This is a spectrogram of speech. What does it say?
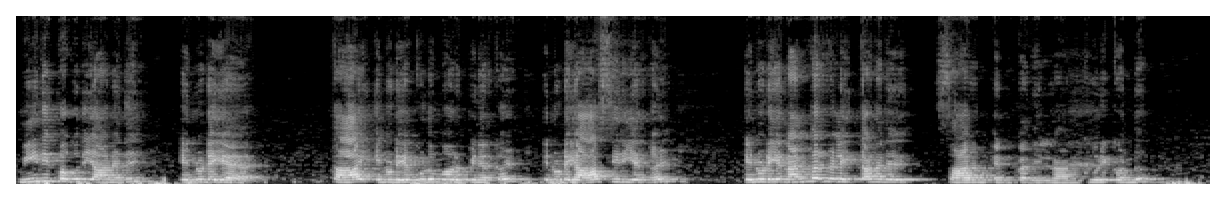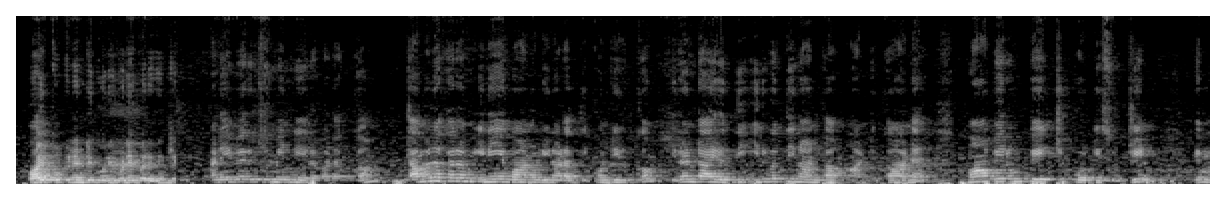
மீதி பகுதியானது என்னுடைய தாய் என்னுடைய குடும்ப உறுப்பினர்கள் என்னுடைய ஆசிரியர்கள் என்னுடைய நண்பர்களைத்தான் அது சாரும் என்பதில் நான் கூறிக்கொண்டு வாய்ப்புக்கு நன்றி கூறி விடைபெறுகின்றேன். அனைவருக்கும் இந்நேர வணக்கம். தமிழகரம் இணைய வானொலி நடத்தி கொண்டிருக்கும் இரண்டாயிரத்தி இருபத்தி நான்காம் ஆண்டுக்கான மாபெரும் பேச்சு போட்டி சுற்றி எம்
